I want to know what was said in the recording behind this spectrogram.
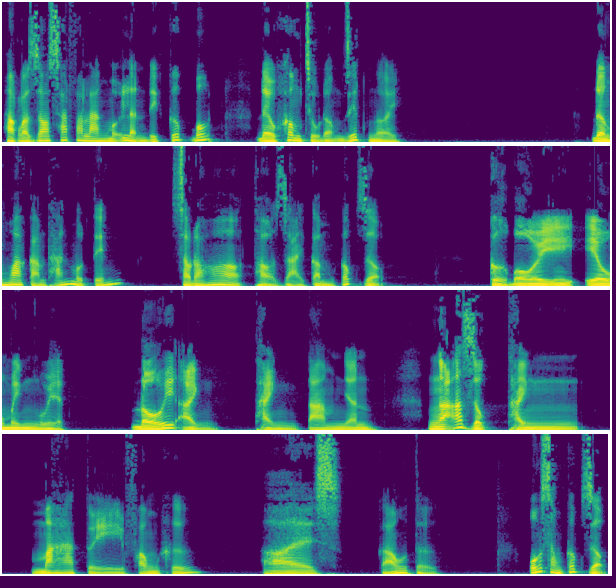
Hoặc là do sát pha lang mỗi lần đi cướp bốt, đều không chủ động giết người. Đường hoa cảm thán một tiếng, sau đó thở dài cầm cốc rượu. Cử bồi yêu minh nguyệt, đối ảnh thành tam nhân, ngã dục thành ma tùy phong khứ. Ây, cáo tử. Uống xong cốc rượu,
